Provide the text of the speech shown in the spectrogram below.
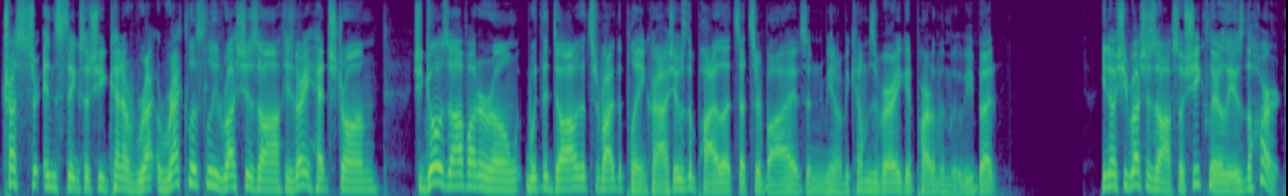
trusts her instincts, so she kind of re- recklessly rushes off. She's very headstrong. She goes off on her own with the dog that survived the plane crash. It was the pilots that survives and, you know, becomes a very good part of the movie. But, you know, she rushes off, so she clearly is the heart.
